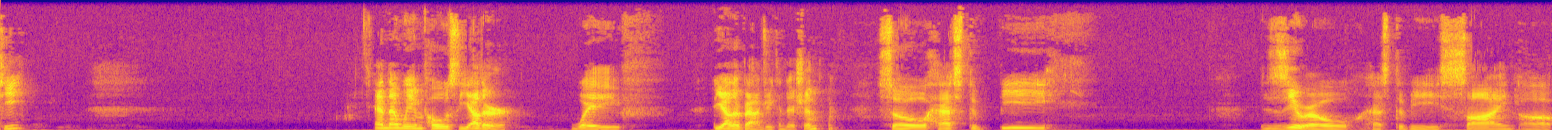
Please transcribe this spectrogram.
t. And then we impose the other wave, the other boundary condition. So has to be 0 has to be sine of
